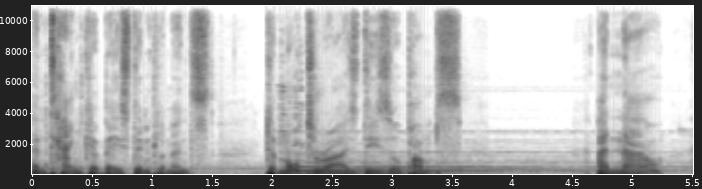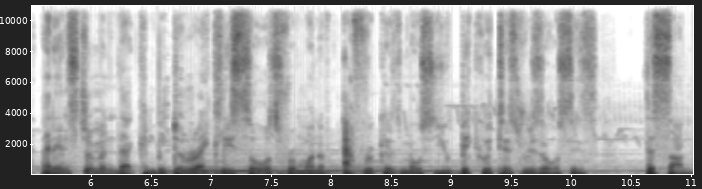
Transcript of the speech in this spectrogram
and tanker-based implements to motorized diesel pumps and now an instrument that can be directly sourced from one of Africa's most ubiquitous resources, the sun.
